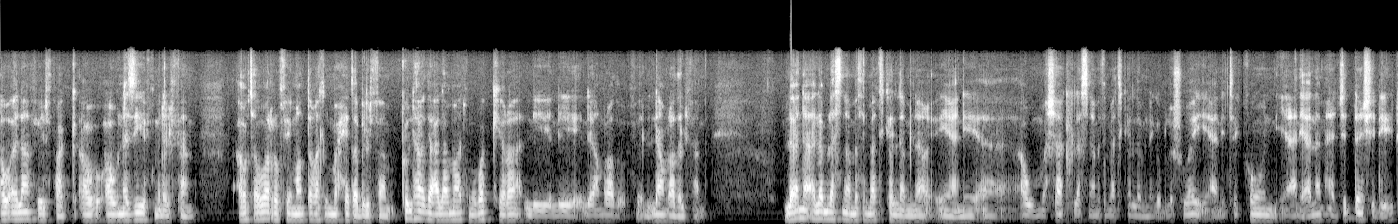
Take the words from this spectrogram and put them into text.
أو آلام في الفك أو أو نزيف من الفم أو تورم في منطقة المحيطة بالفم. كل هذه علامات مبكرة لأمراض لأمراض الفم. لأن ألم الأسنان مثل ما تكلمنا يعني آه، أو مشاكل الأسنان مثل ما تكلمنا قبل شوي يعني تكون يعني ألمها جدا شديد.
